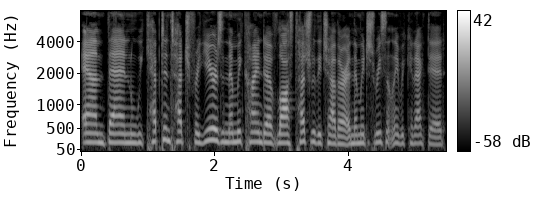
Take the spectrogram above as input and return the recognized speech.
and then we kept in touch for years and then we kind of lost touch with each other and then we just recently reconnected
